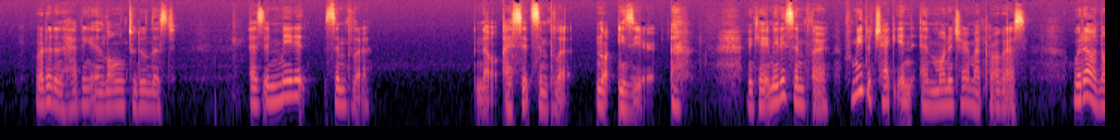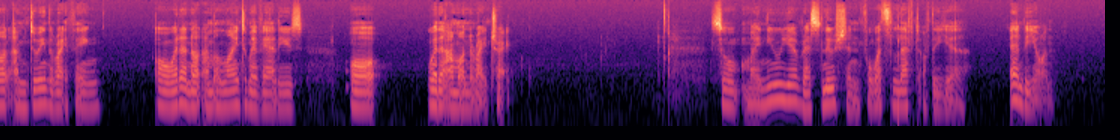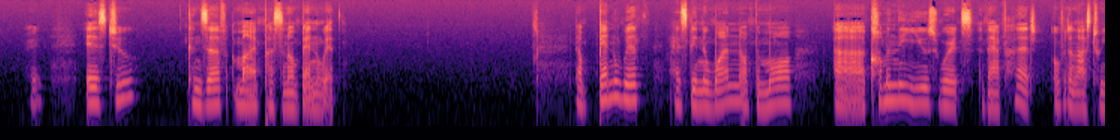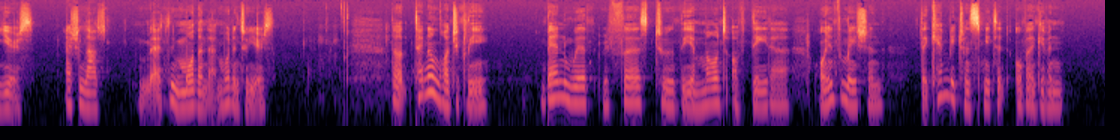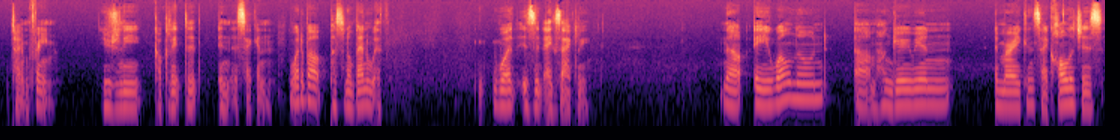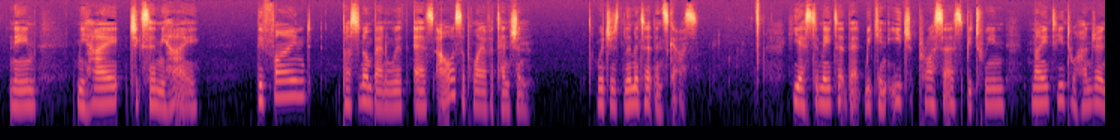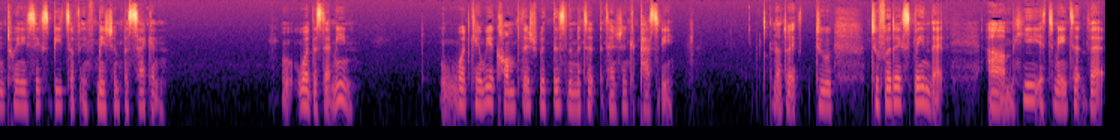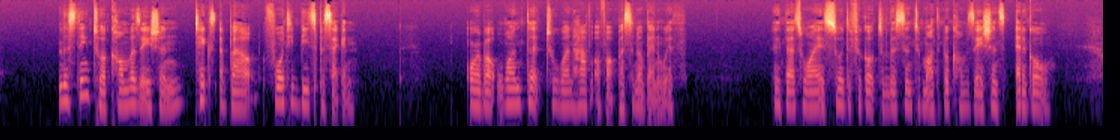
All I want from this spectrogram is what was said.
rather than having a long to-do list as it made it simpler. No, I said simpler, not easier. Okay, it made it simpler for me to check in and monitor my progress, whether or not I'm doing the right thing, or whether or not I'm aligned to my values, or whether I'm on the right track. So, my New Year resolution for what's left of the year and beyond right, is to conserve my personal bandwidth. Now, bandwidth has been one of the more uh, commonly used words that I've heard over the last two years. Actually, last actually more than that, more than two years. Now, technologically, bandwidth refers to the amount of data or information that can be transmitted over a given time frame, usually calculated in a second. What about personal bandwidth? What is it exactly? Now, a well known um, Hungarian American psychologist named Mihaly Csikszentmihalyi defined personal bandwidth as our supply of attention, which is limited and scarce. He estimated that we can each process between 90 to 126 bits of information per second. What does that mean? What can we accomplish with this limited attention capacity? Now, to, to, to further explain that, um, he estimated that listening to a conversation takes about 40 bits per second, or about one third to one half of our personal bandwidth. that's why it's so difficult to listen to multiple conversations at a go,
